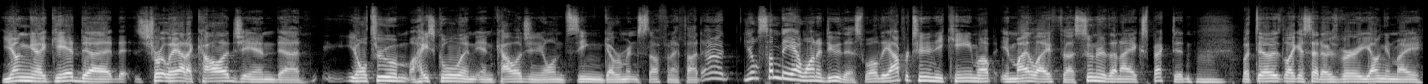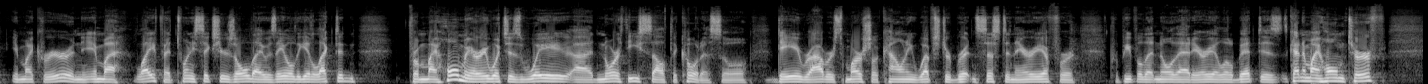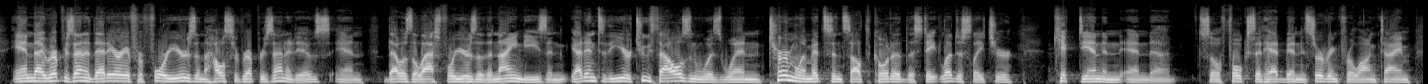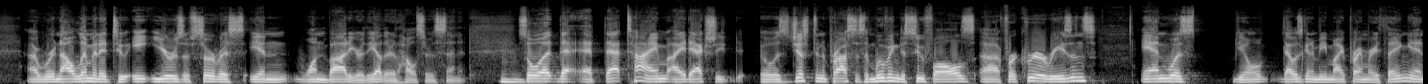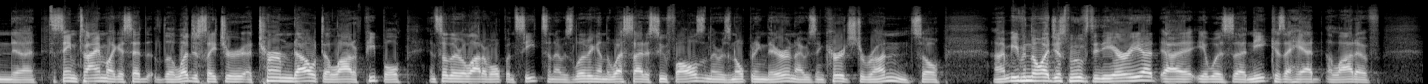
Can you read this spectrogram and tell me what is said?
young uh, kid uh, shortly out of college and uh, you know through high school and, and, college and you know and seeing government and stuff and i thought oh, you know someday i want to do this well the opportunity came up in my life uh, sooner than i expected mm. but uh, like i said i was very young in my in my career and in my life at 26 years old i was able to get elected from my home area, which is way uh, northeast South Dakota. So Day, Roberts, Marshall County, Webster, Britton, Sisseton area for, for people that know that area a little bit is kind of my home turf. And I represented that area for four years in the House of Representatives, and that was the last four years of the 90s. And got into the year 2000 was when term limits in South Dakota, the state legislature, kicked in, and, and uh, so folks that had been serving for a long time uh, were now limited to eight years of service in one body or the other, the House or the Senate. Mm-hmm. So at that, at that time, I had actually was just in the process of moving to Sioux Falls uh, for career reasons, and was you know that was going to be my primary thing. And uh, at the same time like i said the legislature uh, termed out a lot of people. And so there were a lot of open seats and i was living on the west side of sioux falls and there was an opening there and i was encouraged to run. And so um, even though i just moved to the area uh, it was uh, neat because i had a lot of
